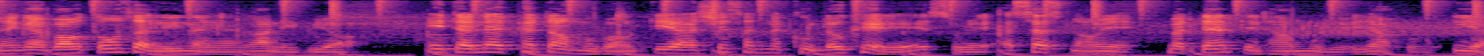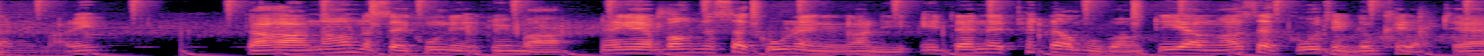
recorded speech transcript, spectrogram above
နိုင်ငံပေါင်း34နိုင်ငံကနေပြီးတော့အင်တာနက်ဖြတ်တောက်မှုပေါင်း182ခုလုပ်ခဲ့တယ်ဆိုတဲ့ Access Now ရဲ့မှတ်တမ်းတင်ထားမှုတွေအရကိုသိရနိုင်ပါတယ်။ ဒါဟာနောက်20ခုနှစ်အတွင်းမှာနိုင်ငံပေါင်း29နိုင်ငံကနေအင်တာနက်ဖြတ်တောက်မှုပေါင်း159ချိန်လုပ်ခဲ့တာတဲ့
